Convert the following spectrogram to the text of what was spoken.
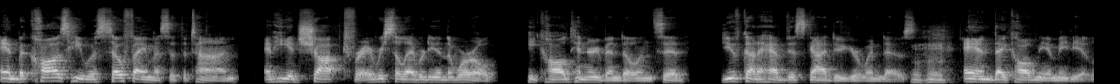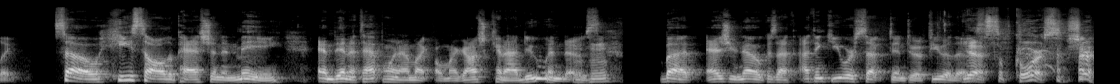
And because he was so famous at the time and he had shopped for every celebrity in the world, he called Henri Bendel and said, You've got to have this guy do your windows. Mm-hmm. And they called me immediately. So he saw the passion in me. And then at that point, I'm like, oh my gosh, can I do windows? Mm-hmm. But as you know, because I, th- I, think you were sucked into a few of those. Yes, of course. Sure.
